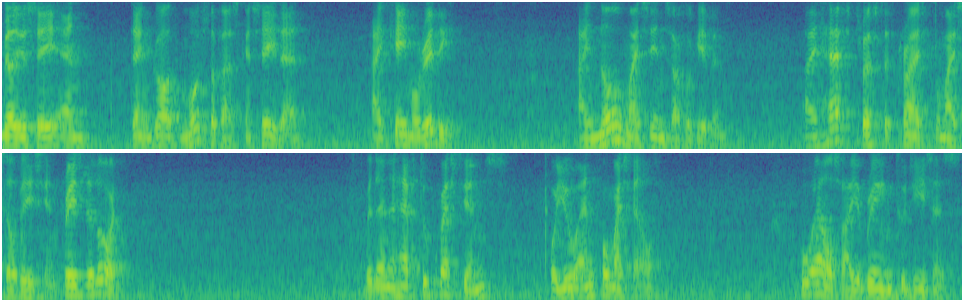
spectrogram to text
Well, you say, and thank God most of us can say that. I came already. I know my sins are forgiven. I have trusted Christ for my salvation. Praise the Lord. But then I have two questions for you and for myself. Who else are you bringing to Jesus?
